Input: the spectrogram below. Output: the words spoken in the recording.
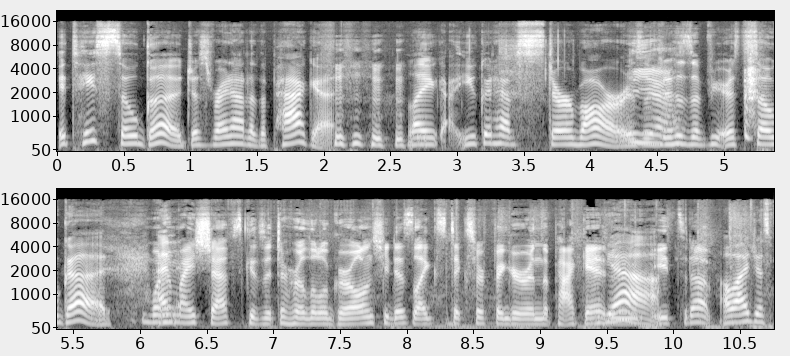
It tastes so good just right out of the packet. like you could have stir bars. Yeah. It just appear- it's so good. One And- of my chefs gives it to her little girl and she just like sticks her finger in the packet yeah and eats it up. Oh, I just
